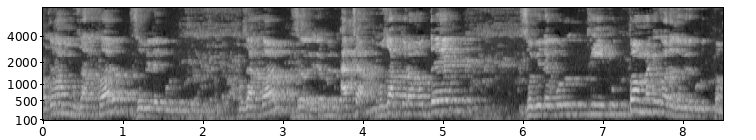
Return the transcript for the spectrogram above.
অথবা মুজাক্কর জবিলে কুল মুজাক্কর? আচ্ছা মুজাক্করের মধ্যে জবিলে কুল কি উত্তম নাকি করে জবিলে কুল উত্তম?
